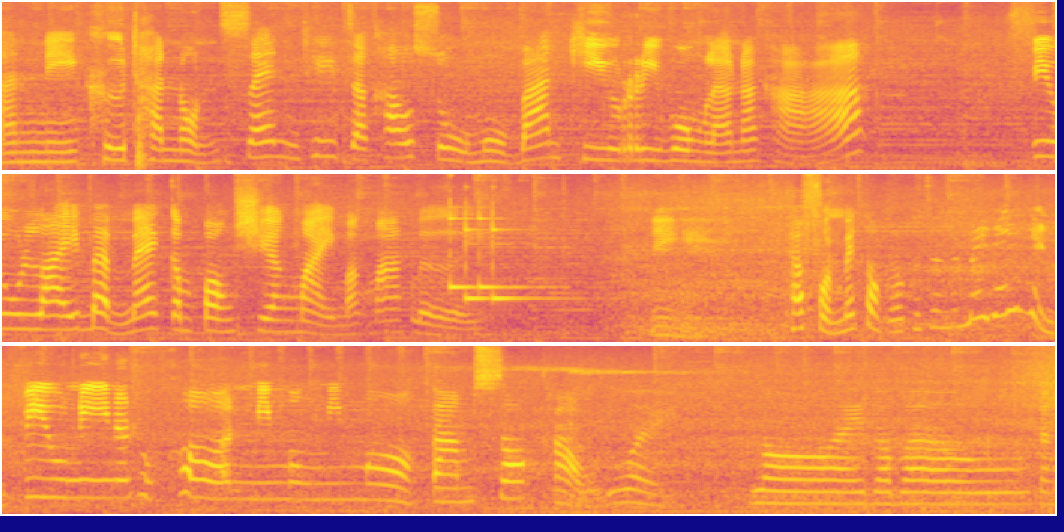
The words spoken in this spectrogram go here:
อันนี้คือถนนเส้นที่จะเข้าสู่หมู่บ้านคีรีวงแล้วนะคะ ฟิลไลท์แบบแม่กำปองเชียงใหม่มาก ๆ เลย นี่ถ้าฝนไม่ตกเราก็จะไม่ได้เห็นฟิลนี้นะทุกคนมีมงมีหมอกตามซอกเขาด้วย ลอยเบาๆจา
